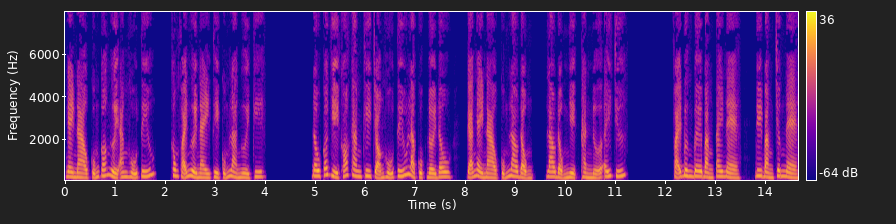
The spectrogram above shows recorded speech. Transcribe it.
Ngày nào cũng có người ăn hủ tiếu, không phải người này thì cũng là người kia. Đâu có gì khó khăn khi chọn hủ tiếu là cuộc đời đâu, cả ngày nào cũng lao động, lao động nhiệt thành nữa ấy chứ. Phải bưng bê bằng tay nè, đi bằng chân nè,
